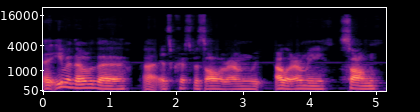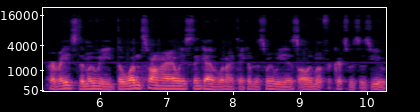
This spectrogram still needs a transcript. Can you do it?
uh, even though the uh, "It's Christmas All Around All Around Me" song pervades the movie, the one song I always think of when I think of this movie is "All I Want for Christmas Is You."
